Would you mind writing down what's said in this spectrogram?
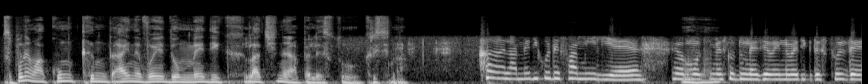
spunem acum, când ai nevoie de un medic, la cine apelezi tu, Cristina? La medicul de familie. Uh-huh. Mulțumesc lui Dumnezeu, e un medic destul de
